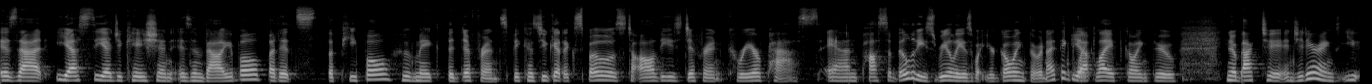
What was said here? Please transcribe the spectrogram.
is that yes, the education is invaluable, but it's the people who make the difference because you get exposed to all these different career paths and possibilities. Really, is what you're going through, and I think Yep. like life, going through, you know, back to engineering, you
